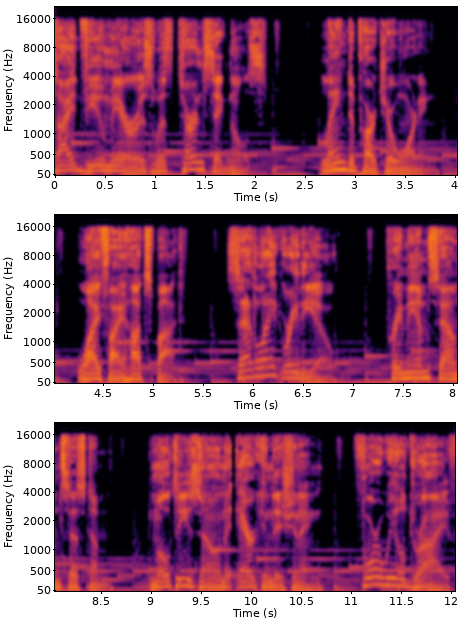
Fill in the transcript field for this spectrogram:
side view mirrors with turn signals, lane departure warning, Wi-Fi hotspot, satellite radio, premium sound system, multi-zone air conditioning, four-wheel drive,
